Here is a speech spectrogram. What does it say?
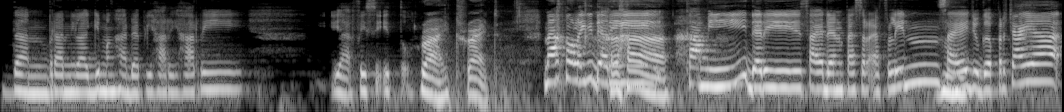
dan berani lagi menghadapi hari-hari ya visi itu. Right, right. Nah, kalau ini dari kami, dari saya dan Pastor Evelyn, hmm. saya juga percaya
